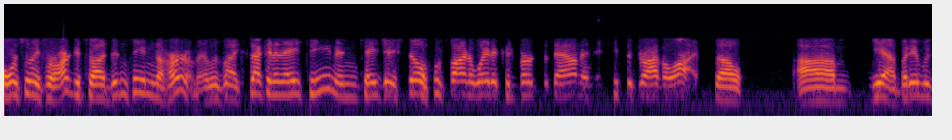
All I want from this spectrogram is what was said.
fortunately for Arkansas, it didn't seem to hurt them. It was like second and 18, and KJ still would find a way to convert the down and keep the drive alive. So, um, yeah, but it was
